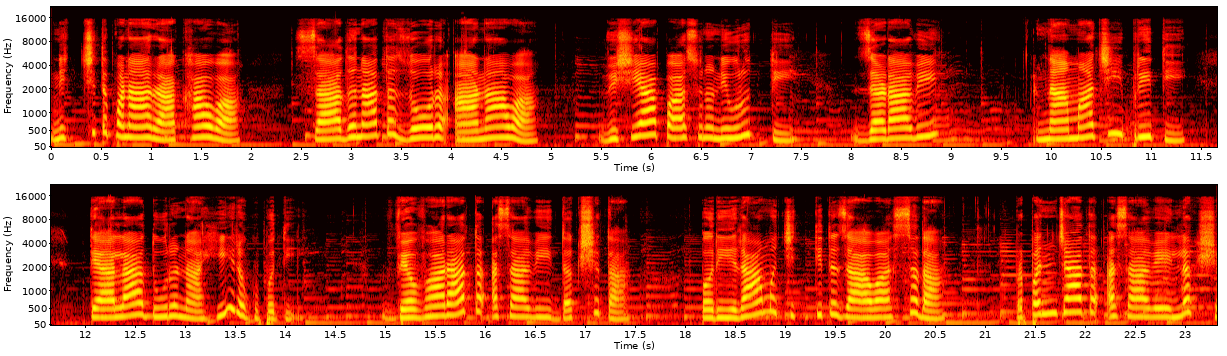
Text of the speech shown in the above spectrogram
निश्चितपणा राखावा साधनात जोर आणावा विषयापासून निवृत्ती जडावी नामाची प्रीती त्याला दूर नाही रघुपती. व्यवहारात असावी दक्षता परिराम चित्तित जावा सदा. प्रपंचात असावे लक्ष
